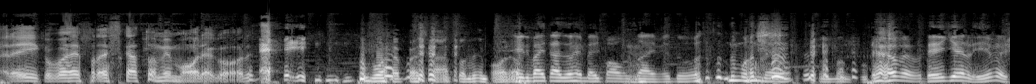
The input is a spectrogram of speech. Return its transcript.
Pera aí, que eu vou refrescar a tua memória agora. Eu Vou refrescar a tua memória. Ele vai trazer o remédio pra Alzheimer do, do Manel. Não, velho, o dengue ali, velho.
